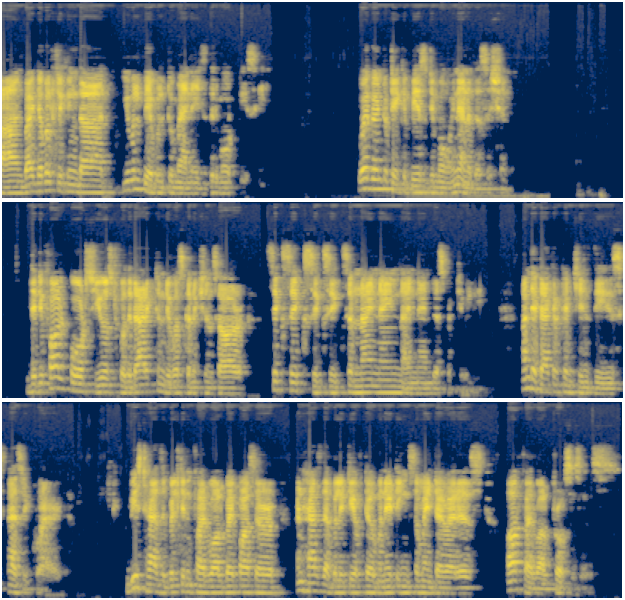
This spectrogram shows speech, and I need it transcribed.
And by double clicking that, you will be able to manage the remote PC. We're going to take a Beast demo in another session. The default ports used for the direct and reverse connections are 6666 and 9999 respectively. And the attacker can change these as required. Beast has a built-in firewall bypasser and has the ability of terminating some antivirus or firewall processes.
